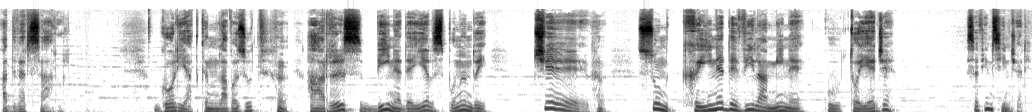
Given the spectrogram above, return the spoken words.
adversarul. Goliat, când l-a văzut, a râs bine de el, spunându-i, ce, sunt câine de vii la mine cu toiege? Să fim sinceri,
